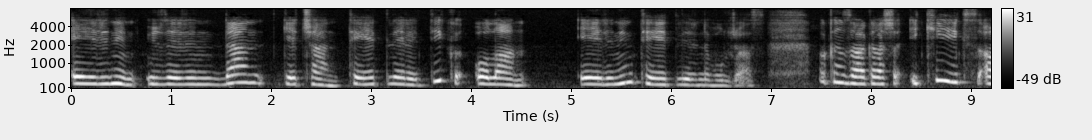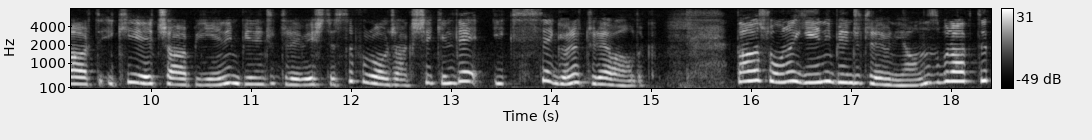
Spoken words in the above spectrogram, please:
eğrinin üzerinden geçen teğetlere dik olan eğrinin teğetlerini bulacağız. Bakınız arkadaşlar 2x artı 2y çarpı y'nin birinci türevi eşittir 0 olacak şekilde x'e göre türev aldık. Daha sonra y'nin birinci türevini yalnız bıraktık.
